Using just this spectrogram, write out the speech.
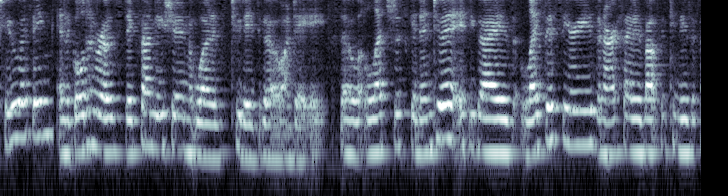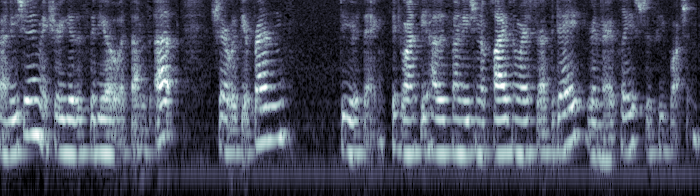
two, I think. And the Golden Rose Stick Foundation was two days ago on day eight. So let's just get into it. If you guys like this series and are excited about 15 days of foundation, make sure you give this video a thumbs up, share it with your friends, do your thing. If you want to see how this foundation applies and wears throughout the day, you're in the right place. Just keep watching.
